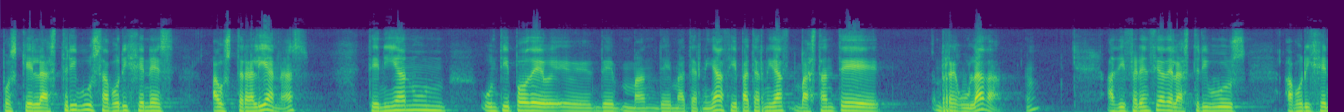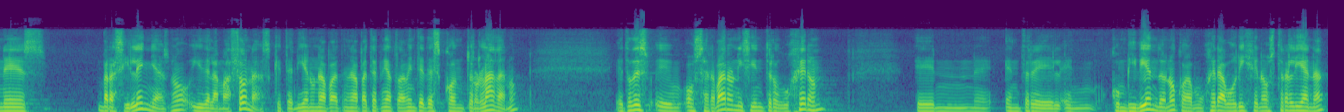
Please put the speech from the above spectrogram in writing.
pues que las tribus aborígenes australianas tenían un, tipo de, maternidad y paternidad bastante regulada, a diferencia de las tribus aborígenes brasileñas y del Amazonas, que tenían una, una paternidad totalmente descontrolada. ¿no? Entonces eh, observaron y se introdujeron en, entre, conviviendo con la mujer aborigen australiana,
